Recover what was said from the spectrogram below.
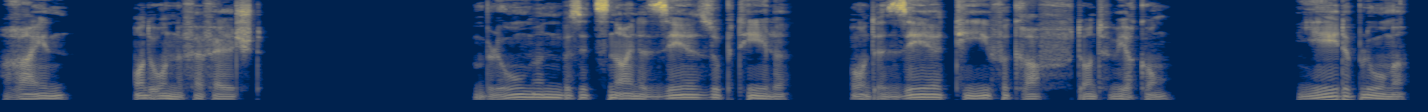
rein und unverfälscht. Blumen besitzen eine sehr subtile und sehr tiefe Kraft und Wirkung. Jede Blume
